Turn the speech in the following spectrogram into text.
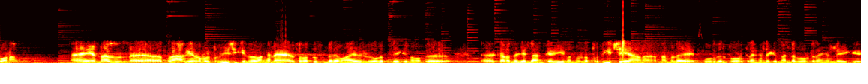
ഓണം. എന്നാൽ ഭാവിയിൽ നമ്മൾ പ്രതീക്ഷിക്കുന്നത് അങ്ങനെ സമത്വസുന്ദരമായ ഒരു ലോകത്തിലേക്ക് നമുക്ക് കടന്നു ചെല്ലാൻ കഴിയുമെന്നുള്ള പ്രതീക്ഷയാണ് നമ്മളെ കൂടുതൽ പ്രവർത്തനങ്ങളിലേക്ക് നല്ല പ്രവർത്തനങ്ങളിലേക്ക്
